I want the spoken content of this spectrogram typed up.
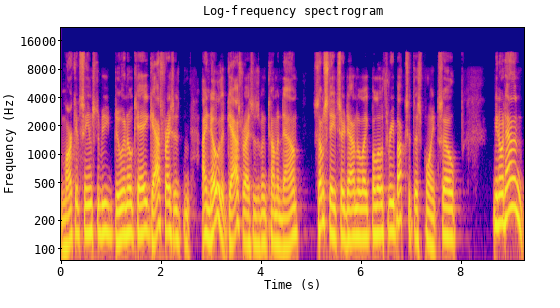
Market seems to be doing okay. Gas prices I know that gas prices have been coming down. Some states are down to like below three bucks at this point. So, you know, it hasn't,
